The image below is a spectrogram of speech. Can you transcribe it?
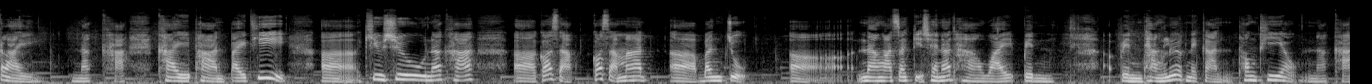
ไกลนะคะ ใครผ่านไปที่คิวชูนะคะก็สาก็สามารถบรรจุ นางาซากิไชน่าทาวไว้เป็นเป็นทางเลือกในการท่องเที่ยวนะคะ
